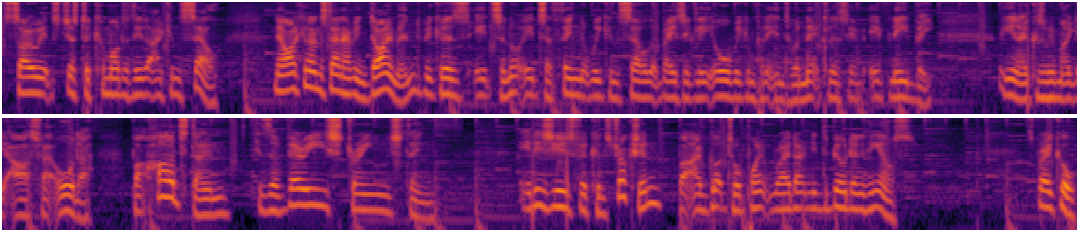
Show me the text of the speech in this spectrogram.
so it's just a commodity that I can sell. Now I can understand having diamond because it's an it's a thing that we can sell that basically, or we can put it into a necklace if, if need be. You know, because we might get asked for that order. But hardstone is a very strange thing. It is used for construction, but I've got to a point where I don't need to build anything else. It's very cool.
